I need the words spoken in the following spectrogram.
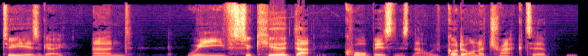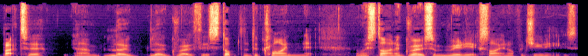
two years ago, and we've secured that core business now. We've got it on a track to back to um, low low growth. It's stopped the decline in it, and we're starting to grow some really exciting opportunities.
